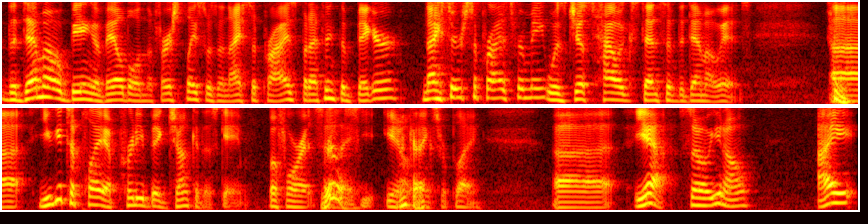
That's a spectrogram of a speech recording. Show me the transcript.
The demo being available in the first place was a nice surprise, but I think the bigger, nicer surprise for me was just how extensive the demo is. Hmm. Uh, you get to play a pretty big chunk of this game before it says, Really? you, you know, Okay. thanks for playing. Uh, yeah, so you know, I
